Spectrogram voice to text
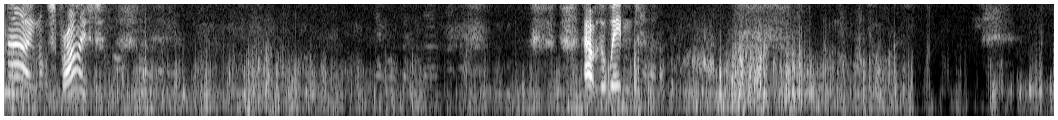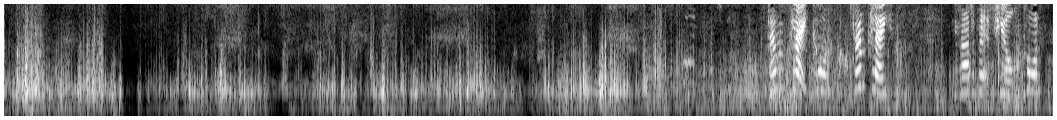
No, not surprised. Out of the wind. Go and play. Go on. Go and play. You've had a bit of fuel. Go on.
